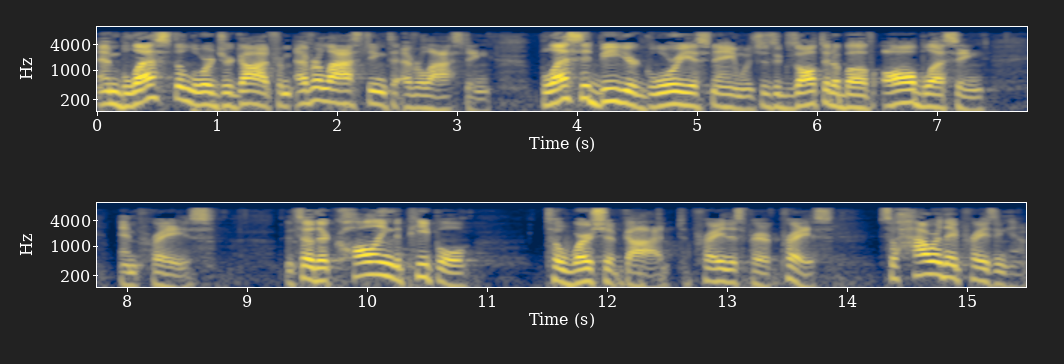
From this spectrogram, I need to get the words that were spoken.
and bless the Lord your God from everlasting to everlasting. Blessed be your glorious name, which is exalted above all blessing and praise. And so they're calling the people to worship God, to pray this prayer of praise. So, how are they praising him?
